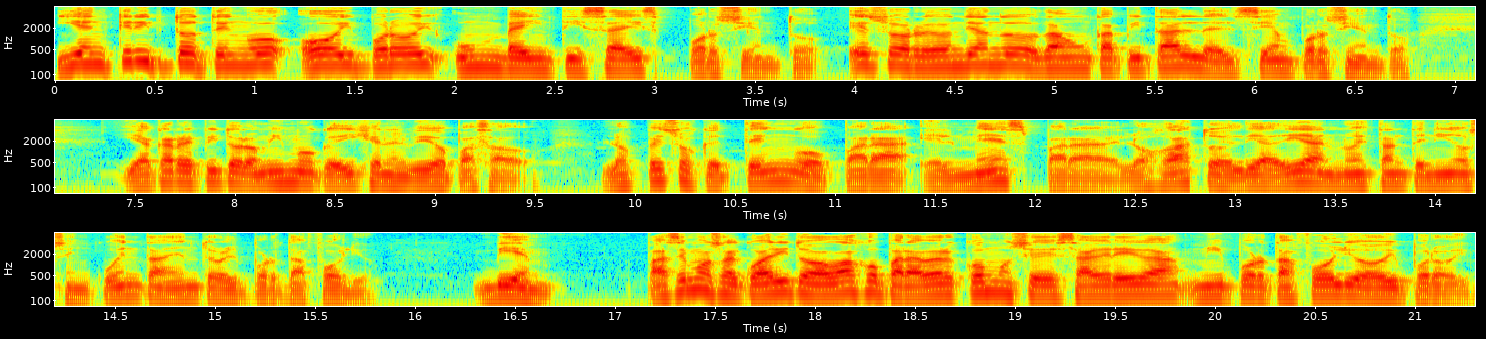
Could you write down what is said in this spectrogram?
Y en cripto tengo hoy por hoy un 26%. Eso redondeando da un capital del 100%. Y acá repito lo mismo que dije en el video pasado. Los pesos que tengo para el mes, para los gastos del día a día, no están tenidos en cuenta dentro del portafolio. Bien, pasemos al cuadrito de abajo para ver cómo se desagrega mi portafolio hoy por hoy.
